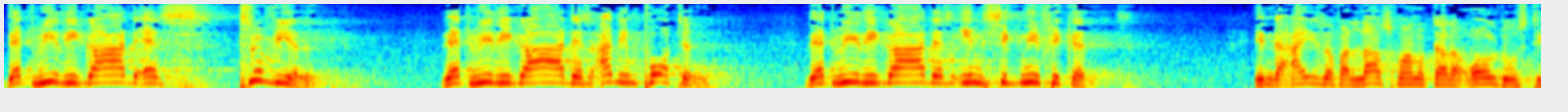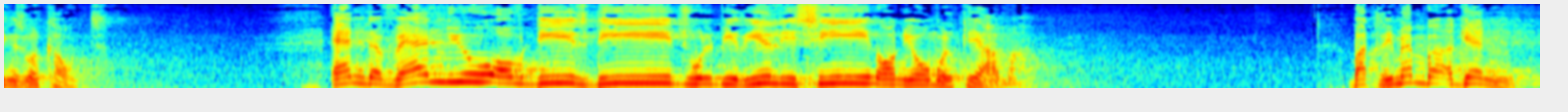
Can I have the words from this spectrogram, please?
that we regard as trivial, that we regard as unimportant, that we regard as insignificant, in the eyes of Allah subhanahu wa ta'ala, all those things will count. And the value of these deeds will be really seen on Yawmul Qiyamah. But remember again,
